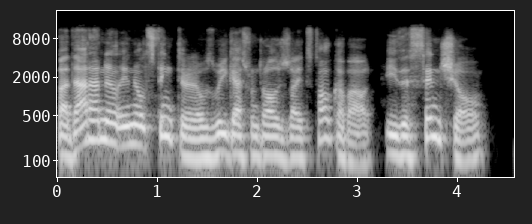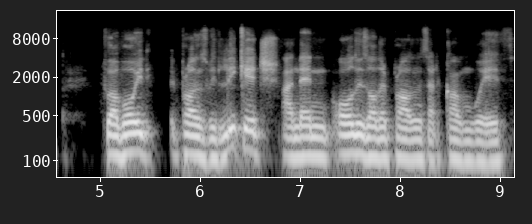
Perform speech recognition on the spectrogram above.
But that anal, anal sphincter, as we gastroenterologists like to talk about, is essential to avoid problems with leakage and then all these other problems that come with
